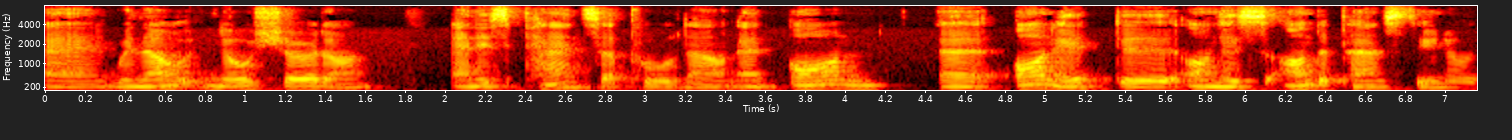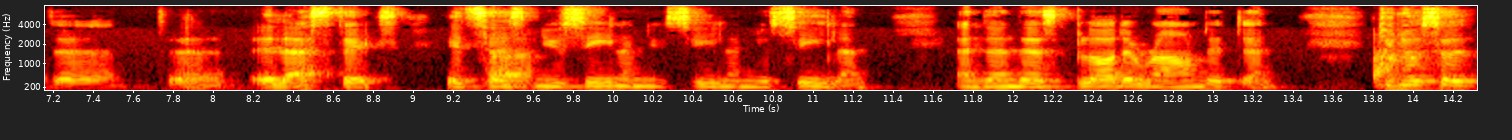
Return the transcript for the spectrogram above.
and without no shirt on, and his pants are pulled down, and on uh, on it, uh, on his underpants, you know, the, the elastics, it says uh. New Zealand, New Zealand, New Zealand, and then there's blood around it, and you know, so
